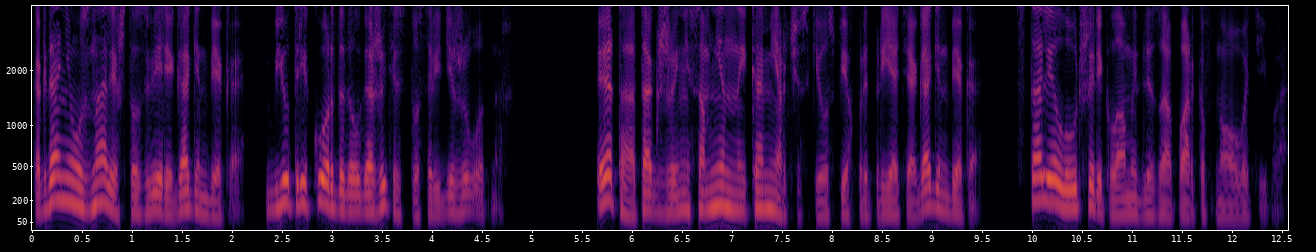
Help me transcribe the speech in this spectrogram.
когда они узнали, что звери Гагенбека бьют рекорды долгожительства среди животных. Это, а также несомненный коммерческий успех предприятия Гагенбека стали лучшей рекламой для зоопарков нового типа.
